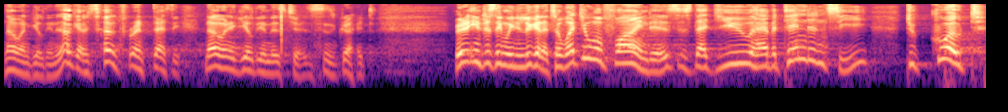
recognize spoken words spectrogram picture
No one guilty in this. Okay, so fantastic. No one guilty in this church. This is great. Very interesting when you look at it. So what you will find is, is that you have a tendency to quote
